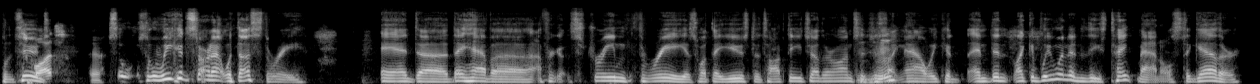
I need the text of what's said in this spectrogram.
Platoons. squads. Yeah. So, so we could start out with us three, and uh, they have a I forget Stream Three is what they use to talk to each other on. So just Mhm. like now, we could, and then like if we went into these tank battles together,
